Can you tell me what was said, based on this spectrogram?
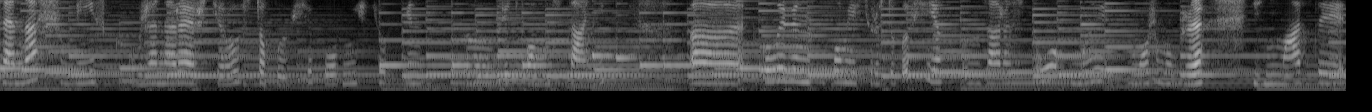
Все, наш віск вже нарешті розтопився повністю. Він е, в рідкому стані. Е, коли він повністю розтопився, як зараз, то ми можемо вже знімати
